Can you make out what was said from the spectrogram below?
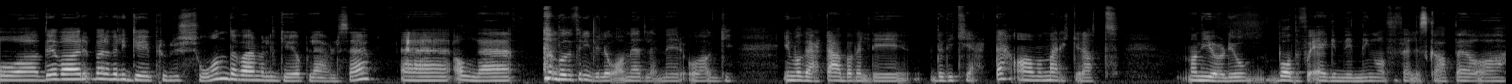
Og det var bare en veldig gøy progresjon. Det var en veldig gøy opplevelse. Eh, alle, både frivillige og medlemmer og involverte, er bare veldig dedikerte. Og man merker at man gjør det jo både for egenvinning og for fellesskapet. Og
